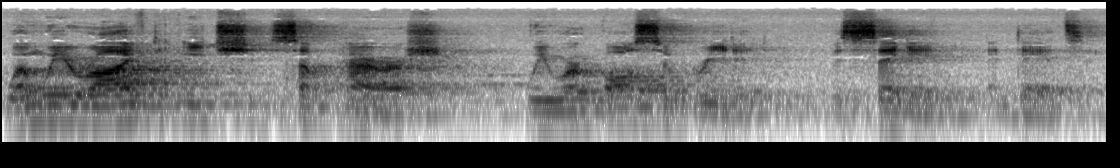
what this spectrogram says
When we arrived at each sub parish, we were also greeted with singing and dancing.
